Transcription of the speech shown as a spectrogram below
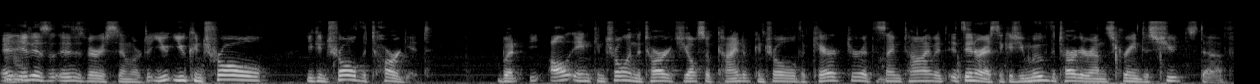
it, mm-hmm. it is. It is very similar to you. You control you control the target, but all in controlling the target, you also kind of control the character at the same time. It, it's interesting because you move the target around the screen to shoot stuff,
